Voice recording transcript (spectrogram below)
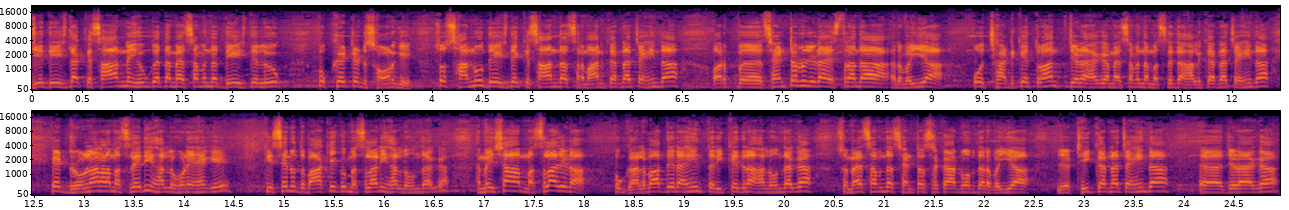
ਜੇ ਦੇਸ਼ ਦਾ ਕਿਸਾਨ ਨਹੀਂ ਹੋਊਗਾ ਤਾਂ ਮੈਂ ਸਮਝਦਾ ਦੇਸ਼ ਦੇ ਲੋਕ ਭੁੱਖੇ ਢਿੱਡ ਸੌਣਗੇ। ਸੋ ਸਾਨੂੰ ਦੇਸ਼ ਦੇ ਕਿਸਾਨ ਦਾ ਸਨਮਾਨ ਕਰਨਾ ਚਾਹੀਦਾ ਔਰ ਸੈਂਟਰ ਨੂੰ ਜਿਹੜਾ ਇਸ ਤਰ੍ਹਾਂ ਦਾ ਰਵਈਆ ਉਹ ਛੱਡ ਕੇ ਤੁਰੰਤ ਜਿਹੜਾ ਹੈਗਾ ਮੈਂ ਸਮਝਦਾ ਮਸਲੇ ਦਾ ਹੱਲ ਕਰਨਾ ਚਾਹੀਦਾ। ਇਹ ਡਰੋਨਾਂ ਨਾਲ ਮਸਲੇ ਨਹੀਂ ਹੱਲ ਹੋਣੇ ਹੈਗੇ। ਕਿਸੇ ਨੂੰ ਦਬਾ ਕੇ ਕੋਈ ਮਸਲਾ ਨਹੀਂ ਹੱਲ ਹੁੰਦਾਗਾ। ਹਮੇਸ਼ਾ ਮਸਲਾ ਜਿਹੜਾ ਉਹ ਗੱਲਬਾਤ ਦੇ ਰਾਹੀਂ ਤਰੀਕੇ ਦੇ ਨਾਲ ਹੱਲ ਹੁੰਦਾਗਾ। ਸੋ ਮੈਂ ਸਮਝਦਾ ਸੈਂਟਰ ਸਰਕਾਰ ਨੂੰ ਆਪਦਾ ਰਵਈਆ ਠੀਕ ਕਰਨਾ ਚਾਹੀਦਾ। ਜਿਹੜਾ ਹੈਗਾ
